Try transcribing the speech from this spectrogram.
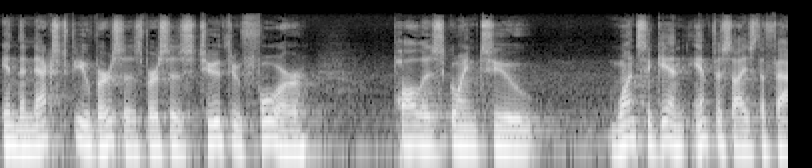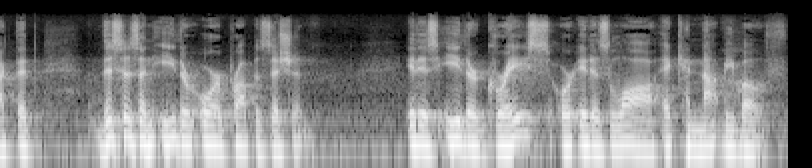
in the next few verses, verses two through four, Paul is going to once again emphasize the fact that this is an either or proposition. It is either grace or it is law. It cannot be both.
